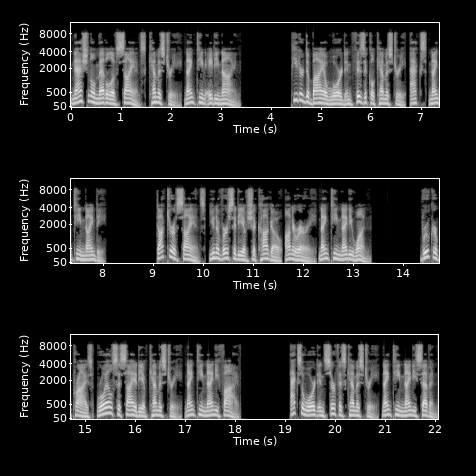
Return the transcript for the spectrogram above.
National Medal of Science Chemistry 1989. Peter Debye Award in Physical Chemistry, Axe 1990. Doctor of Science, University of Chicago honorary 1991 Bruker Prize, Royal Society of Chemistry 1995 Axe Award in Surface Chemistry 1997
